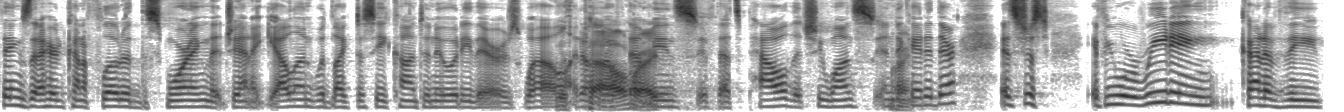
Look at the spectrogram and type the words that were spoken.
things that I heard kind of floated this morning that Janet Yellen would like to see continuity there as well. With I don't Powell, know if that right. means if that's Powell that she wants indicated Right. there. It's just if you were reading kind of the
